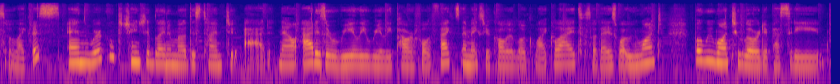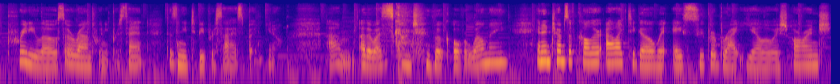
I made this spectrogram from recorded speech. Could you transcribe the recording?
so like this. And we're going to change the blending mode this time to add. Now add is a really, really powerful effect and makes your color look like light, so that is what we want. But we want to lower the opacity pretty low, so around 20%. Doesn't need to be precise, but you know, um, otherwise it's going to look overwhelming. And in terms of color, I like to go with a super bright yellowish orange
